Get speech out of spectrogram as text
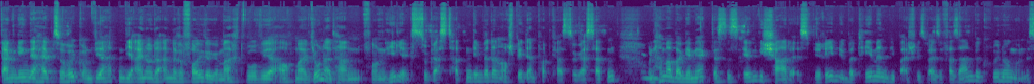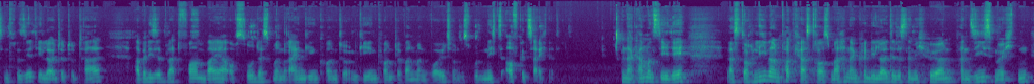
Dann ging der Hype zurück und wir hatten die ein oder andere Folge gemacht, wo wir auch mal Jonathan von Helix zu Gast hatten, den wir dann auch später im Podcast zu Gast hatten und haben aber gemerkt, dass das irgendwie schade ist. Wir reden über Themen wie beispielsweise Fasanbegrünung und es interessiert die Leute total, aber diese Plattform war ja auch so, dass man reingehen konnte und gehen konnte, wann man wollte und es wurde nichts aufgezeichnet. Und da kam uns die Idee, lass doch lieber einen Podcast draus machen, dann können die Leute das nämlich hören, wann sie es möchten,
